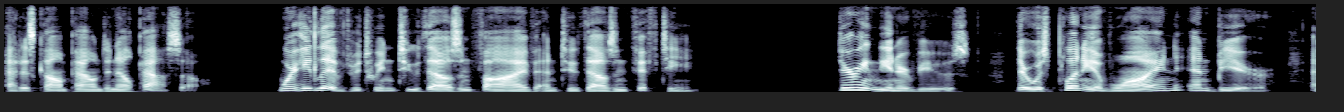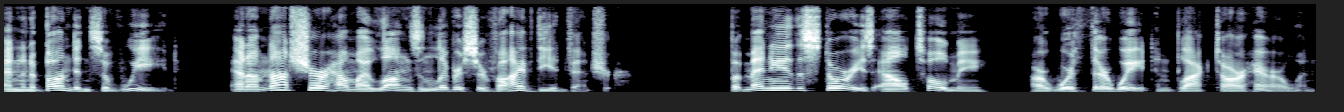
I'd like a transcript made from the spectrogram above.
at his compound in El Paso, where he lived between 2005 and 2015. During the interviews, there was plenty of wine and beer and an abundance of weed, and I'm not sure how my lungs and liver survived the adventure. But many of the stories Al told me are worth their weight in black tar heroin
